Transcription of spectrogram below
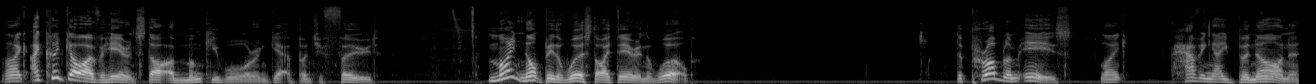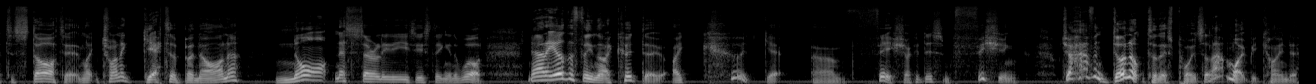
Like, I could go over here and start a monkey war and get a bunch of food. Might not be the worst idea in the world. The problem is, like, having a banana to start it and, like, trying to get a banana, not necessarily the easiest thing in the world. Now, the other thing that I could do, I could get um, fish. I could do some fishing, which I haven't done up to this point, so that might be kind of,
